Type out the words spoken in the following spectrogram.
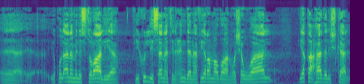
آه، يقول أنا من استراليا في كل سنة عندنا في رمضان وشوال يقع هذا الإشكال.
